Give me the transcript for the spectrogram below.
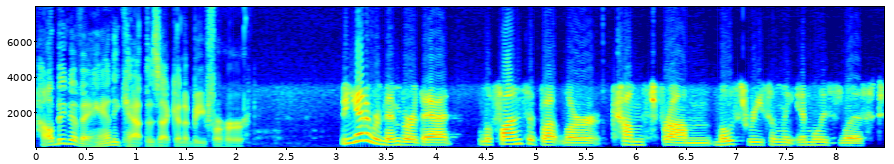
How big of a handicap is that going to be for her? Well, you got to remember that Laphonza Butler comes from most recently Emily's List,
